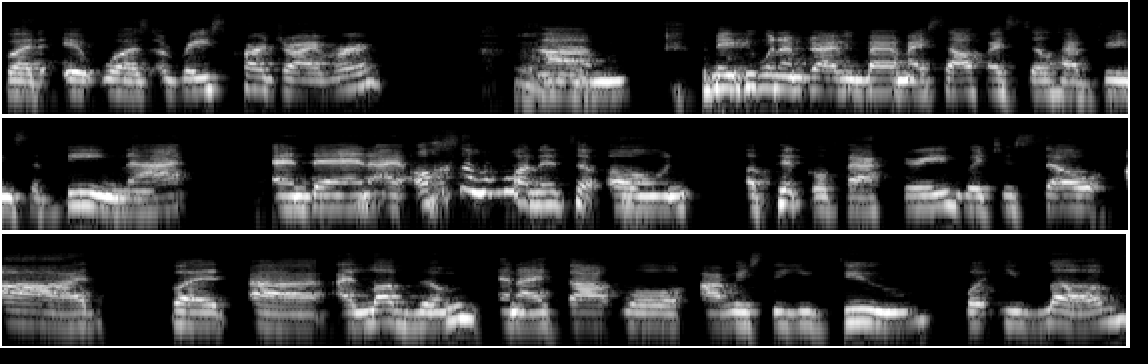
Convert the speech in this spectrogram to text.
but it was a race car driver. Um, maybe when i'm driving by myself i still have dreams of being that. And then i also wanted to own a pickle factory which is so odd but uh, I loved them. And I thought, well, obviously you do what you love.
